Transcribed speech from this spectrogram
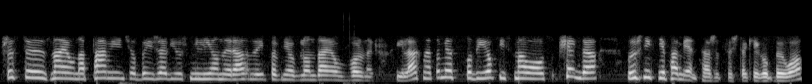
Wszyscy znają na pamięć, obejrzeli już miliony razy i pewnie oglądają w wolnych chwilach. Natomiast po The Office mało osób sięga, bo już nikt nie pamięta, że coś takiego było,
